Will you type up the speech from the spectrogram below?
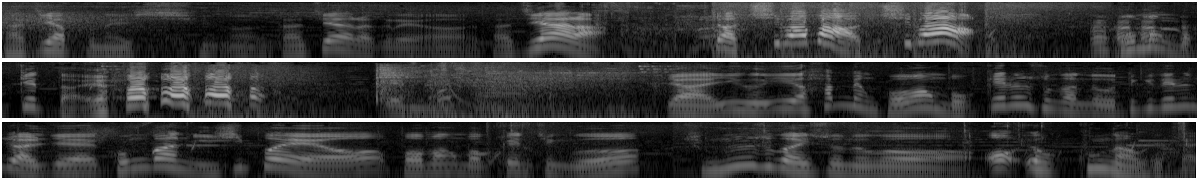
다지아쁘네 씨. 어, 다지아라 그래. 어, 다지아라. 자 치봐봐 치봐! 보막 먹겠다. 야 깼네. 아. 야 이거 이거 한명 보막 못 깨는 순간 너 어떻게 되는 줄 알지? 공간 20%예요 보막 못깬 친구 죽는 수가 있어 너거 어궁 나오겠다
